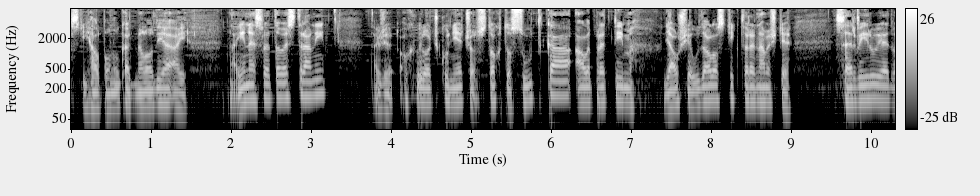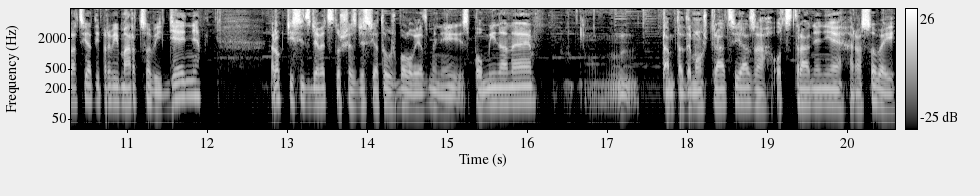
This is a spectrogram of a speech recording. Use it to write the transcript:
stíhal ponúkať melódia aj na iné svetové strany, takže o chvíľočku niečo z tohto súdka, ale predtým ďalšie udalosti, ktoré nám ešte servíruje 21. marcový deň. Rok 1960 to už bolo viac menej spomínané. Tam tá demonstrácia za odstránenie rasovej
